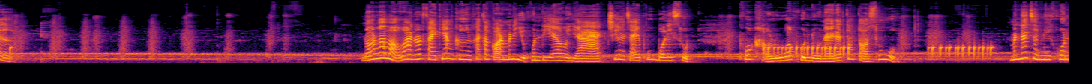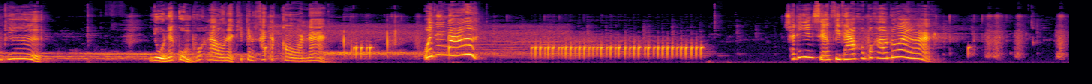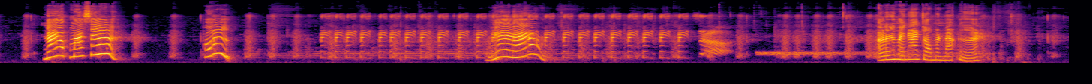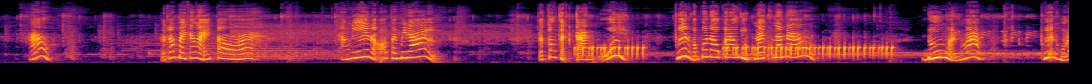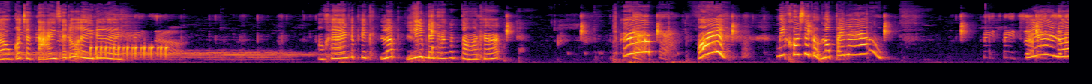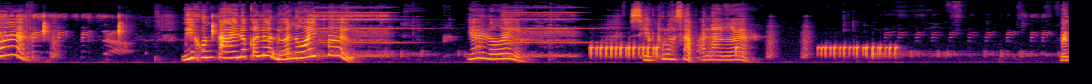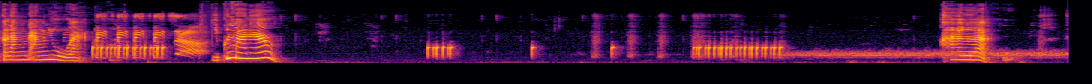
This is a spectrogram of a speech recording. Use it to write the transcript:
โน้ตเขาบอกว่ารถไฟเที่ยงคืนฆาตกรไม่ได้อยู่คนเดียว อย่าเชื่อใจผู้บริสุทธิ์ พวกเขารู้ว่าคุณอยู่ไหนและต้องต่อสู้ มันน่าจะมีคนที่ อยู่ในกลุ่มพวกเราเนี่ยที่เป็นฆาตกรน่ะโอ๊ยนี่ไงฉันได้ยินเสียงฝีเท้าของพวกเขาด้วยอะ เอาแล้วทำไมหน้าจอมันบักเหรอเอ้าแล้วต้องไปทางไหนต่อ ทางนี้เหรอไปไม่ได้แล้วต้องจัดการ โอ้ย เพื่อนของพวกเรากำลังหยุดนายคนนั้นแล้ว ดูเหมือนว่า เพื่อนของเราก็จะตายซะด้วยด้วยโอเครีบไปรีบรีบเดินทางกันต่อเถอะโอ้ย มีคนสะดุดลงไปแล้ว แย่เลยมีคนตายแล้วก็เลือดเหลือน้อยด้วยแย่เลย เสียงโทรศัพท์อะไรอะมันกำลังดังอยู่อะ หยิบขึ้นมาแล้วใครอะ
